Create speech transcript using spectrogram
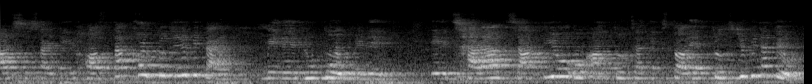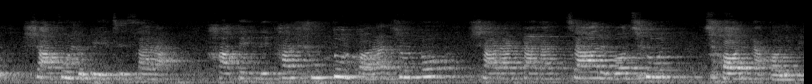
আর্ট সোসাইটির হস্তাক্ষর প্রতিযোগিতায় মেনে রূপোর মেডেল এছাড়া জাতীয় ও আন্তর্জাতিক স্তরের প্রতিযোগিতাতেও সাফল্য পেয়েছে সারা। হাতের লেখা সুন্দর করার জন্য সারা টানা চার বছর ঝর্ণা কলমে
